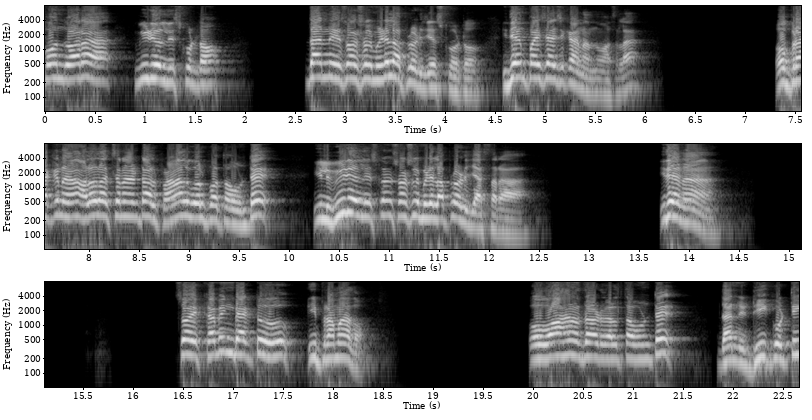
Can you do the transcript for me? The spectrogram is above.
ఫోన్ ద్వారా వీడియోలు తీసుకుంటాం. దాన్ని సోషల్ మీడియాలో అప్లోడ్ చేసుకోవటం. ఇదేం పైశాచిక ఆనందం అసలు? ఓ ప్రక్కన అలలచ్చన అంటే వాళ్ళు ప్రాణాలు కోల్పోతూ ఉంటే వీళ్ళు వీడియోలు తీసుకొని సోషల్ మీడియాలో అప్లోడ్ చేస్తారా? ఇదేనా? సో కమింగ్ బ్యాక్ టు ఈ ప్రమాదం. ఓ వాహనదారుడు వెళ్తూ ఉంటే దాన్ని ఢీ కొట్టి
